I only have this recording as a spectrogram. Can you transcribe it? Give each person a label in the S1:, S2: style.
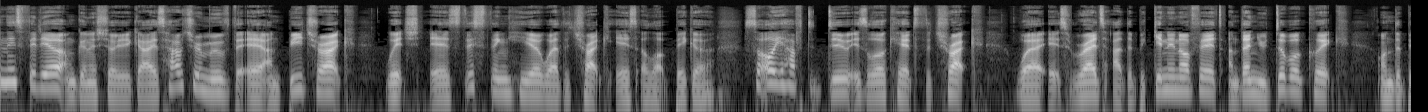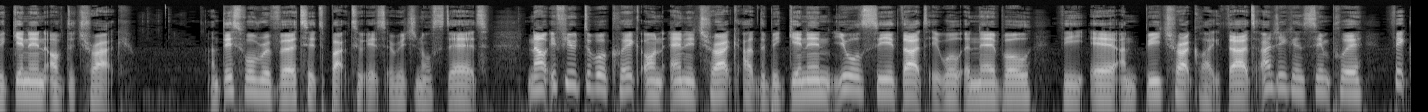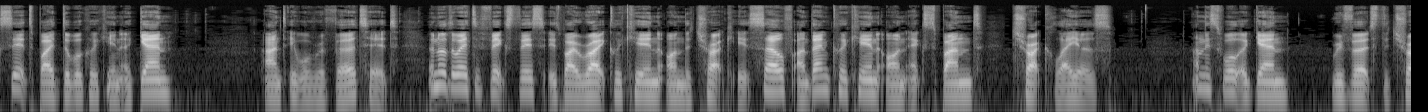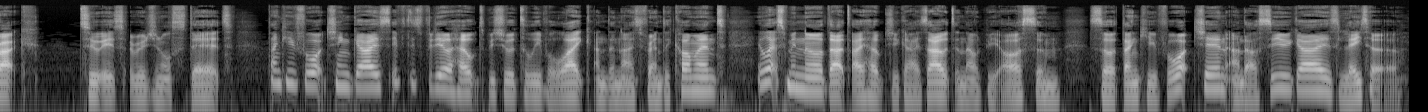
S1: In this video I'm going to show you guys how to remove the A and B track which is this thing here where the track is a lot bigger. So all you have to do is locate the track where it's red at the beginning of it and then you double click on the beginning of the track and this will revert it back to its original state. Now if you double click on any track at the beginning you will see that it will enable the A and B track like that and you can simply fix it by double clicking again and it will revert it. Another way to fix this is by right clicking on the track itself and then clicking on expand track layers. And this will again revert the track to its original state. Thank you for watching guys. If this video helped, be sure to leave a like and a nice friendly comment. It lets me know that I helped you guys out and that would be awesome. So thank you for watching and I'll see you guys later.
